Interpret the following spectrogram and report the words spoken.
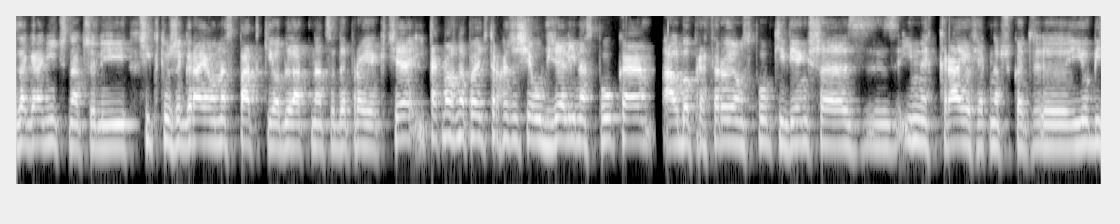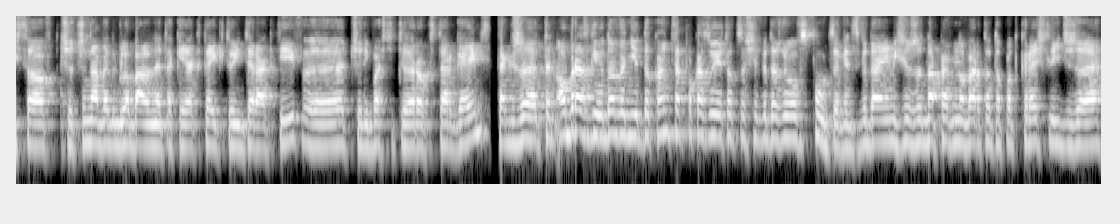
zagraniczna, czyli ci, którzy grają na spadki od lat na CD Projekcie i tak można powiedzieć trochę, że się uwzięli na spółkę albo preferują spółki większe z, z innych krajów, jak na przykład y, Ubisoft, czy, czy nawet globalne, takie jak Take-Two Interactive, y, czyli właściciele Rockstar Games. Także ten obraz giełdowy nie do końca pokazuje to, co się wydarzyło w spółce, więc wydaje mi się, że na pewno warto to podkreślić, że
